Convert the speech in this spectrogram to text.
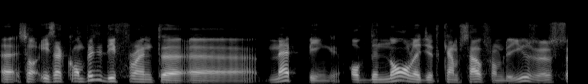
Uh, so it's a completely different uh, mapping of the knowledge that comes out from the users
